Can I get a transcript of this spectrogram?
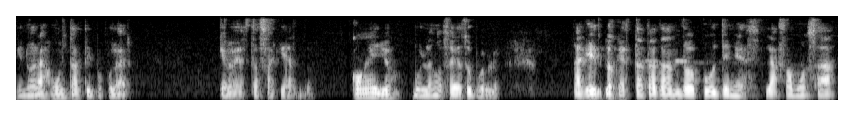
y no a la Junta Antipopular, que los está saqueando con ellos burlándose de su pueblo. Aquí lo que está tratando Putin es la famosa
